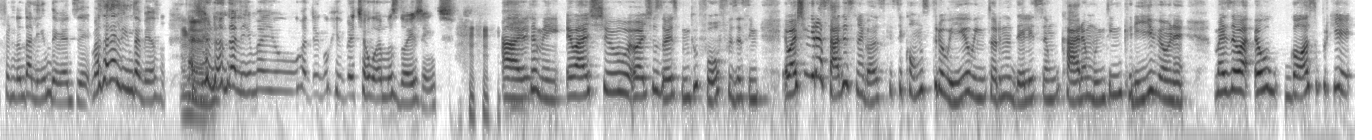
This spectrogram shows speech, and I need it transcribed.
Fernanda Linda, eu ia dizer. Mas ela é linda mesmo. A É. Fernanda Lima e o Rodrigo Hilbert, eu amo os dois, gente. Ah, eu também. Eu acho, eu acho os dois muito fofos, assim. Eu acho engraçado esse negócio que se construiu em torno deles ser um cara muito incrível, né? Mas eu, eu gosto porque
